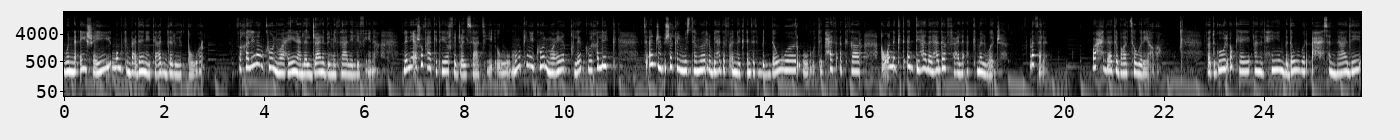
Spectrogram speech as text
وأن أي شيء ممكن بعدين يتعدل ويتطور. فخلينا نكون واعيين على الجانب المثالي اللي فينا. لأني أشوفها كثير في جلساتي وممكن يكون معيق لك ويخليك تأجل بشكل مستمر بهدف أنك أنت تبي تدور وتبحث أكثر أو أنك تأدي هذا الهدف على أكمل وجه. مثلا واحدة تبغى تسوي رياضة فتقول okay أنا الحين بدور أحسن نادي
